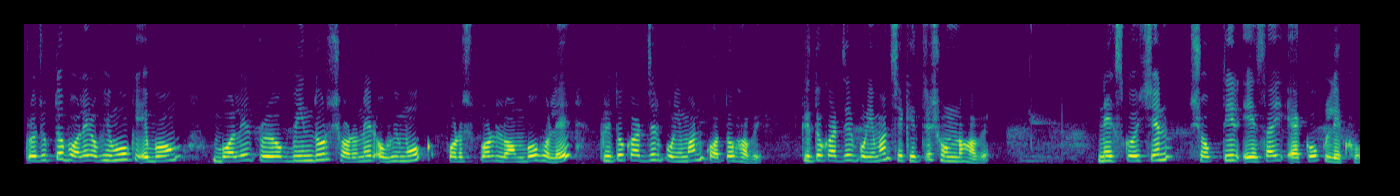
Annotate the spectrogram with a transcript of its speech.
প্রযুক্ত বলের অভিমুখ এবং বলের প্রয়োগ বিন্দুর স্মরণের অভিমুখ পরস্পর লম্ব হলে কৃতকার্যের পরিমাণ কত হবে? কৃতকার্যের পরিমাণ সেক্ষেত্রে শূন্য হবে। নেক্সট কোয়েশ্চেন শক্তির এসআই একক লেখো।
